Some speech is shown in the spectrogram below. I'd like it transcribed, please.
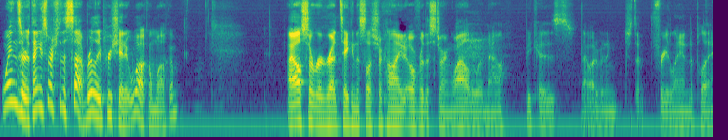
Windsor, thank you so much for the sub. Really appreciate it. Welcome, welcome. I also regret taking the Celestial Colony over the Stirring Wildwood now because that would have been just a free land to play.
